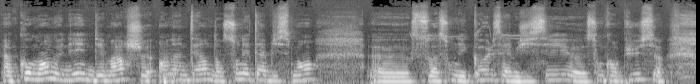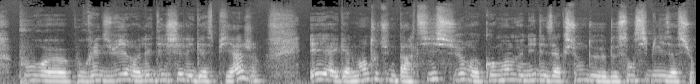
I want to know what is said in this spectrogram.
ben, comment mener une démarche en interne dans son établissement, euh, que ce soit son école, sa MJC, euh, son campus, pour, réduire les déchets, les gaspillages. Et il y a également toute une partie sur comment mener des actions de, sensibilisation.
